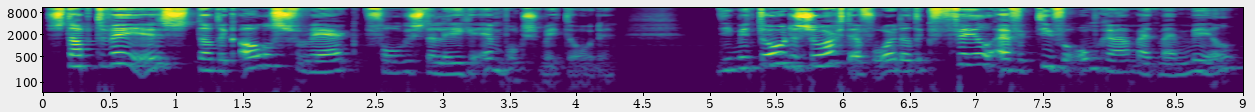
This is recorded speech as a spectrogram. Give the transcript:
Stap 2 is dat ik alles verwerk volgens de lege inbox methode. Die methode zorgt ervoor dat ik veel effectiever omga met mijn mail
